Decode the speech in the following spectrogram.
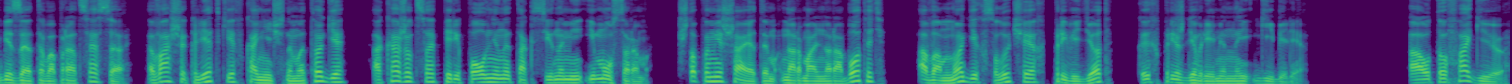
Без этого процесса ваши клетки в конечном итоге окажутся переполнены токсинами и мусором, что помешает им нормально работать, а во многих случаях приведет к их преждевременной гибели. Аутофагию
